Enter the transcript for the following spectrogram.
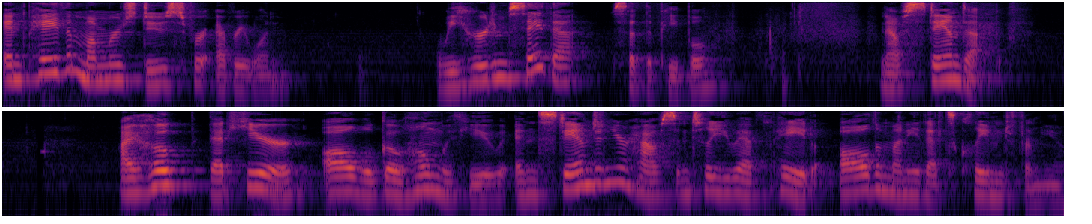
and pay the mummer's dues for everyone. We heard him say that, said the people. Now stand up. I hope that here all will go home with you and stand in your house until you have paid all the money that's claimed from you.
